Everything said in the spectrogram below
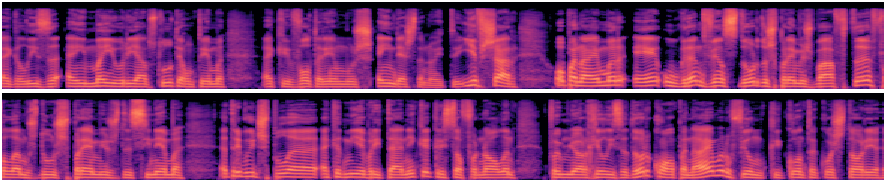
a Galiza em maioria absoluta. É um tema a que voltaremos ainda esta noite. E a fechar, Oppenheimer é o grande vencedor dos prémios BAFTA. Falamos dos prémios de cinema atribuídos pela Academia Britânica. Christopher Nolan foi o melhor realizador com Oppenheimer, o filme que conta com a história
